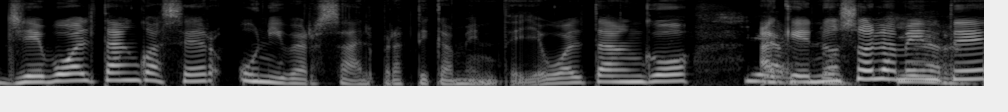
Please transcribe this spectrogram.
llevó al tango a ser universal prácticamente, llevó al tango a que no solamente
